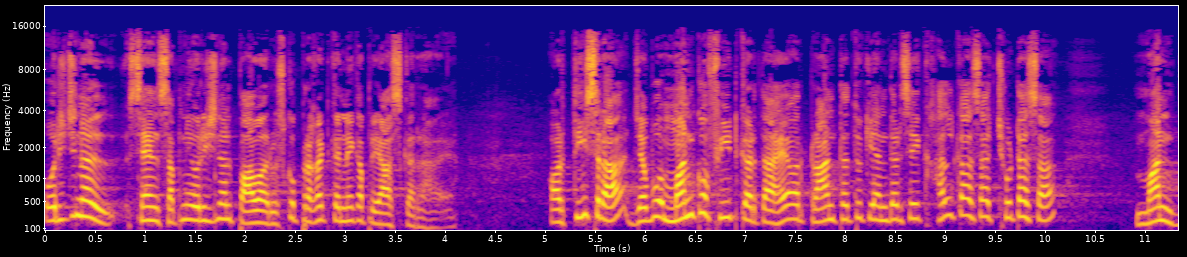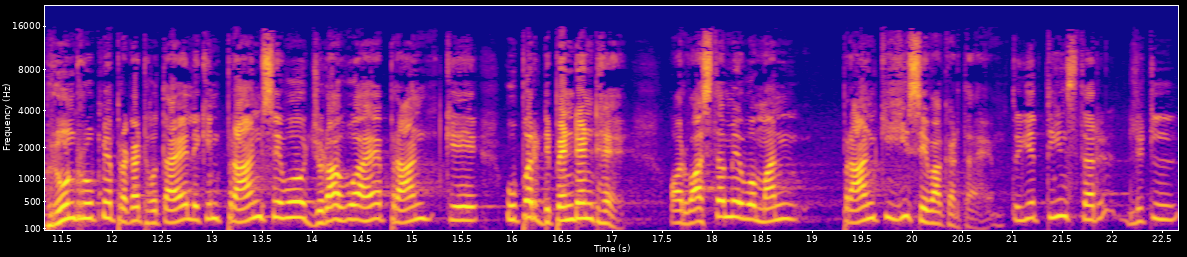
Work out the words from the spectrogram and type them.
ओरिजिनल सेंस अपनी ओरिजिनल पावर उसको प्रकट करने का प्रयास कर रहा है। और तीसरा, जब वो मन को फ़ीड करता है और प्राण तत्व के अंदर से एक हल्का सा, छोटा सा मन भ्रूण रूप में प्रकट होता है, लेकिन प्राण से वो जुड़ा हुआ है, प्राण के ऊपर डिपेंडेंट है, और वास्तव में वो मन प्राण की ही सेवा करता है। तो ये तीन स्तर little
